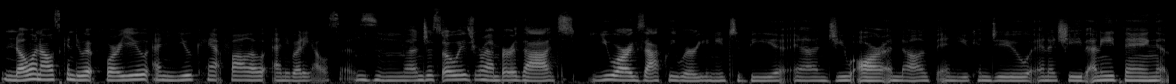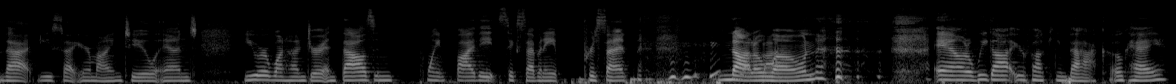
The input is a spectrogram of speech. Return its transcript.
No one else can do it for you, and you can't follow anybody else's. Mhm. And just always remember that you are exactly where you need to be and you are enough and you can do and achieve anything that you set your mind to. And you are 100 and thousand point five eight six seven eight percent not alone. and we got your fucking back, okay?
